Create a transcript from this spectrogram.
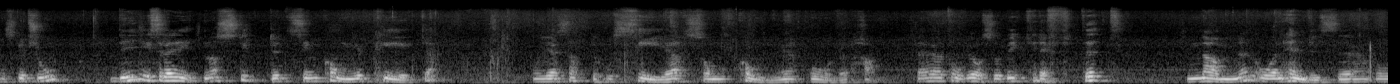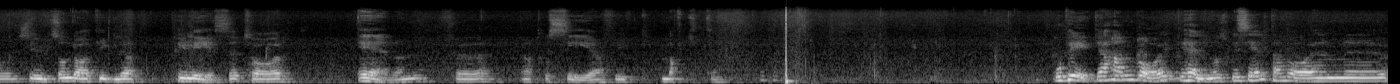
inskription? De israeliterna styrtet sin konge Peka och jag satte Hosea som konge över han. Det här får vi också bekräftat namnen och en händelse och det ser ut som då att Tiglat Pileser tar äran för att Hosea fick makten. Och Peka han var inte heller något speciellt. Han var en, eh,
